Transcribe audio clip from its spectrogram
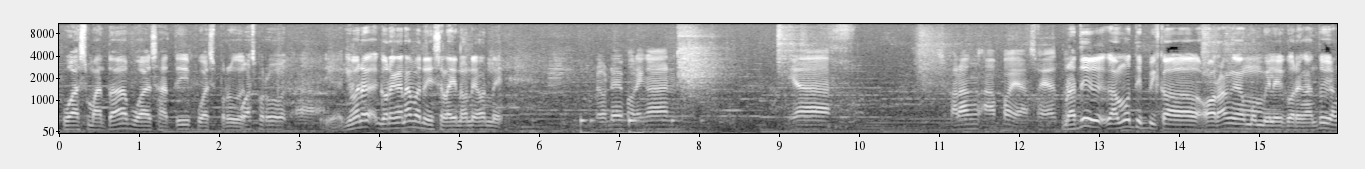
puas mata, puas hati, puas perut. Puas perut. Nah, Iya, gimana gorengan apa nih selain onde-onde? onde palingan ya sekarang apa ya saya tuh Berarti kamu tipikal orang yang memilih gorengan tuh yang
